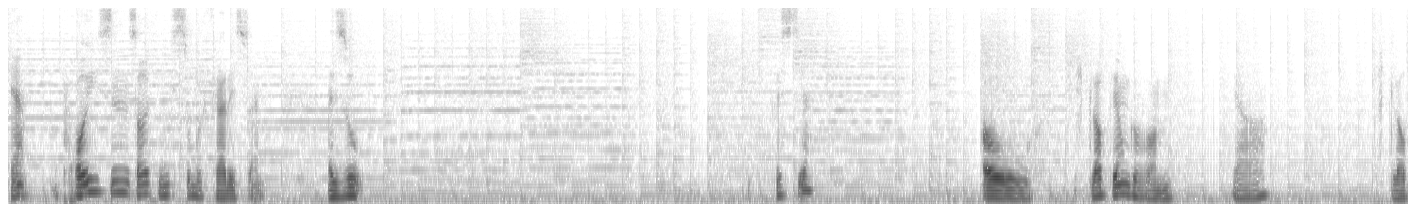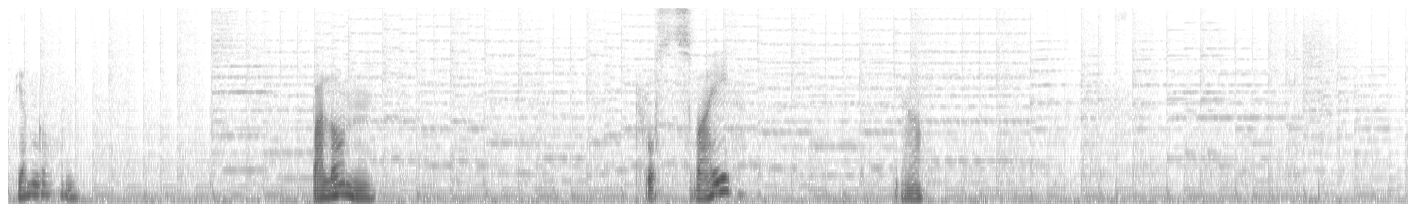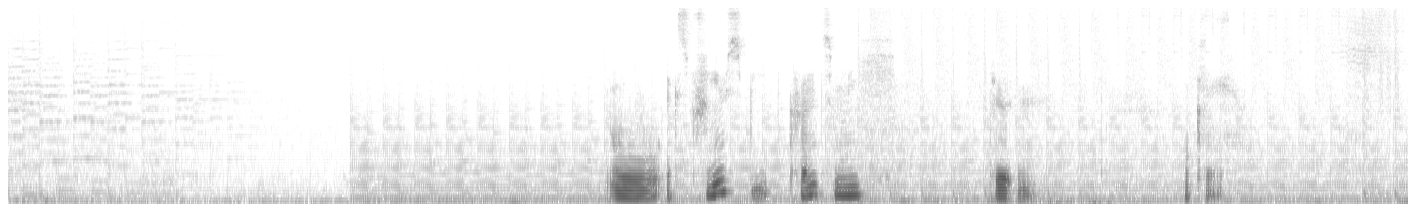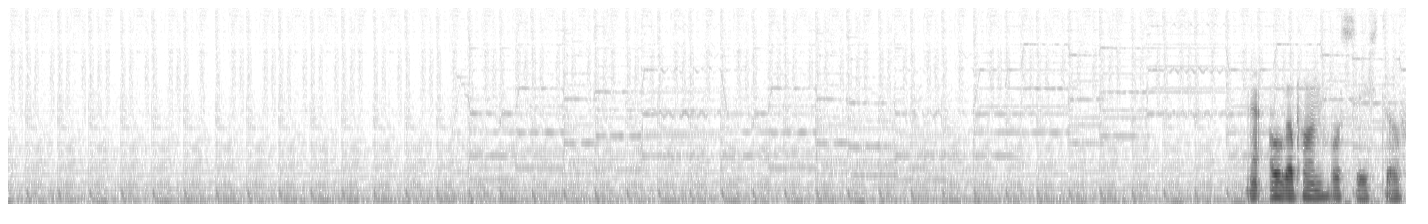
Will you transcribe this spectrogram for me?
Ja, Poison sollte nicht so gefährlich sein. Also. Wisst ihr? Oh, ich glaube, wir haben gewonnen. Ja. Ich glaube, wir haben gewonnen. Ballon. Plus zwei. Ja. Oh, Extreme Speed könnte mich töten. Okay. Ja, Ogapon wusste ich doch.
